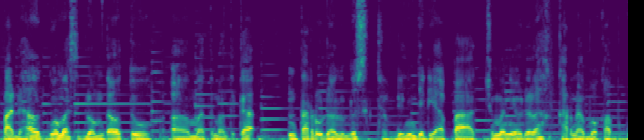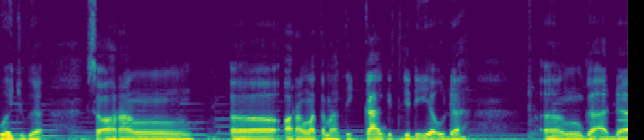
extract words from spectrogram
Padahal gue masih belum tahu tuh uh, matematika ntar udah lulus kerjanya jadi apa. Cuman ya udahlah karena bokap gue juga seorang uh, orang matematika gitu. Jadi ya udah eh, nggak uh, ada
